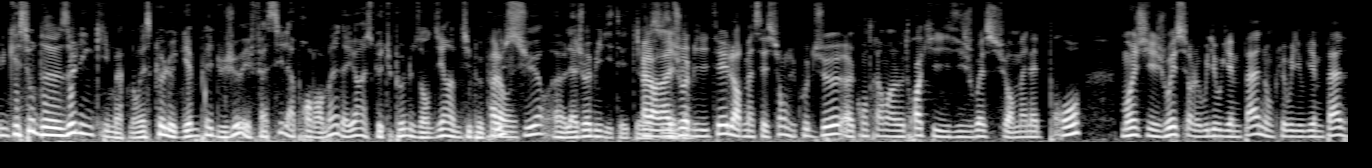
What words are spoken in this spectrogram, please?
Une question de The Linky maintenant. Est-ce que le gameplay du jeu est facile à prendre en main? D'ailleurs, est-ce que tu peux nous en dire un petit peu plus Alors, sur euh, la jouabilité de Alors la jouabilité, lors de ma session du coup de jeu, euh, contrairement à l'E3 qui y jouait sur manette pro, moi j'y ai joué sur le Wii U Gamepad. Donc le Wii U Gamepad,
